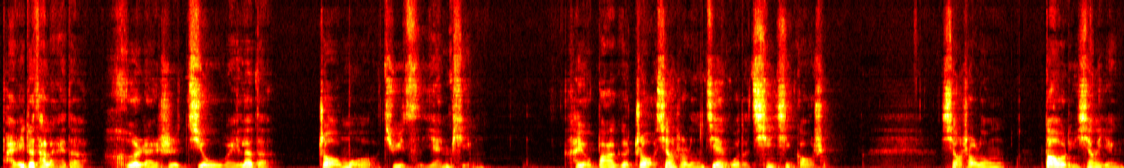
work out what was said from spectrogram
陪着他来的赫然是久违了的赵默巨子严平，还有八个赵项少龙见过的亲信高手。项少龙道履相迎，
